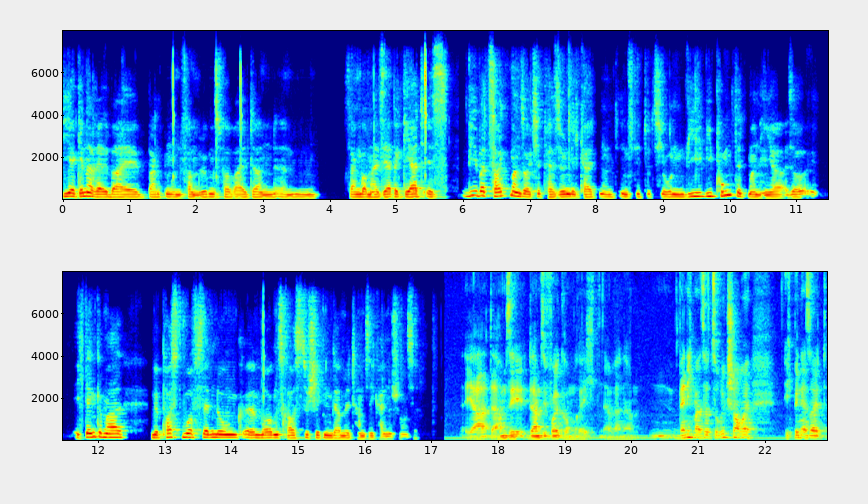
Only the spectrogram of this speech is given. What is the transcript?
die ja generell bei Banken und Vermögensverwaltern, ähm, sagen wir mal, sehr begehrt ist. Wie überzeugt man solche Persönlichkeiten und Institutionen? Wie, wie punktet man hier? Also ich denke mal, eine Postwurfsendung äh, morgens rauszuschicken, damit haben Sie keine Chance. Ja, da haben Sie, da haben Sie vollkommen recht, Herr Werner. Wenn ich mal so zurückschaue, ich bin ja seit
